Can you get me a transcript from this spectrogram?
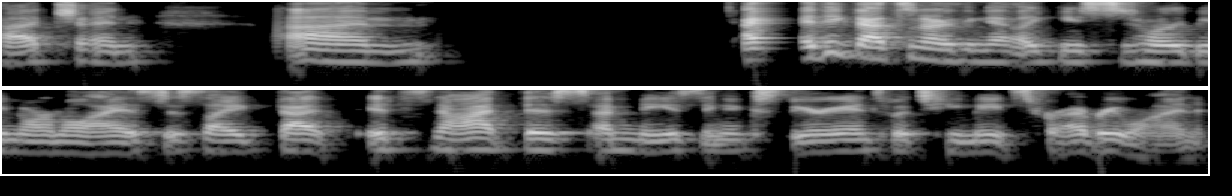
touch and um I think that's another thing that like needs to totally be normalized is like that it's not this amazing experience with teammates for everyone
